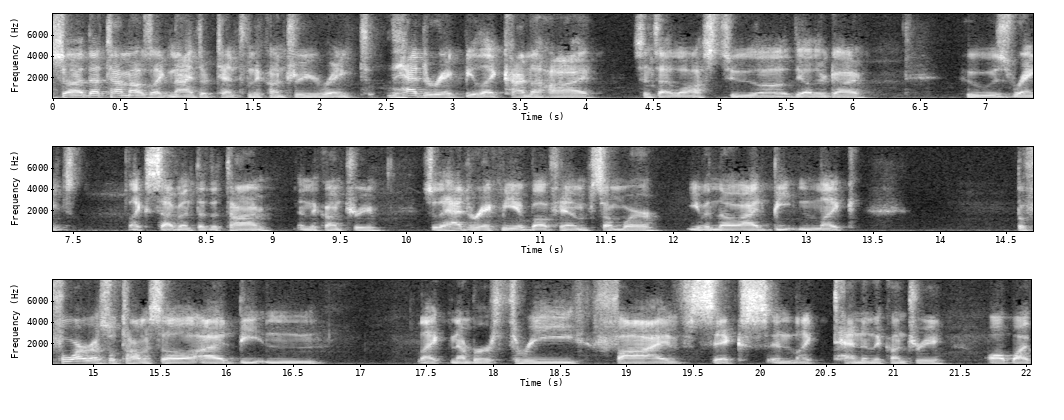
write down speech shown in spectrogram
So at that time, I was like ninth or tenth in the country ranked. They had to rank be like kind of high since I lost to uh, the other guy, who was ranked like seventh at the time in the country. So they had to rank me above him somewhere, even though I'd beaten like before I wrestled Tomasello, I had beaten like number three, five, six, and like ten in the country, all by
